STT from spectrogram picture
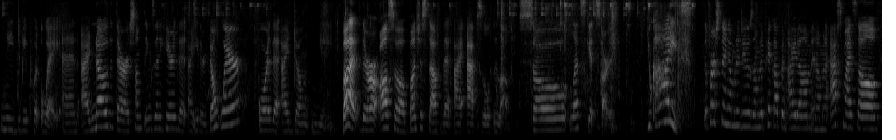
need to be put away. And I know that there are some things in here that I either don't wear or that I don't need. But there are also a bunch of stuff that I absolutely love. So let's get started. You guys! The first thing I'm to do is I'm to pick up an item and I'm to ask myself,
